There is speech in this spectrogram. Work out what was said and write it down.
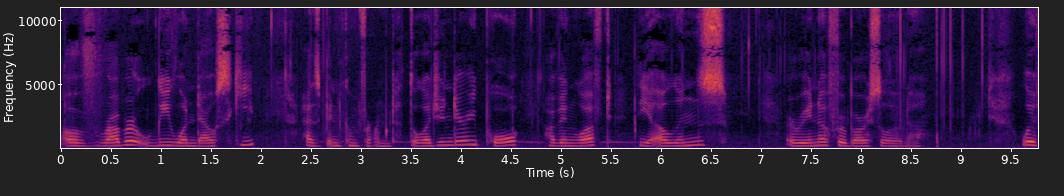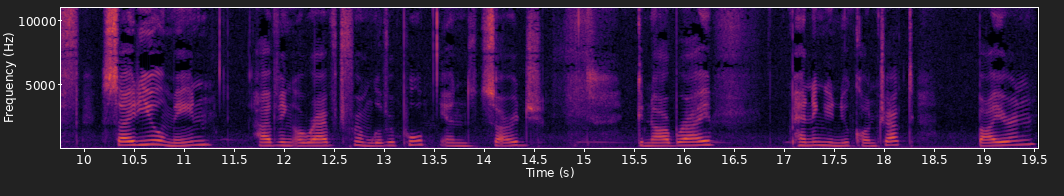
of Robert Lewandowski has been confirmed, the legendary Pole having left the Allianz Arena for Barcelona. With Sadio Mane having arrived from Liverpool and Sarge Gnabry penning a new contract, Bayern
